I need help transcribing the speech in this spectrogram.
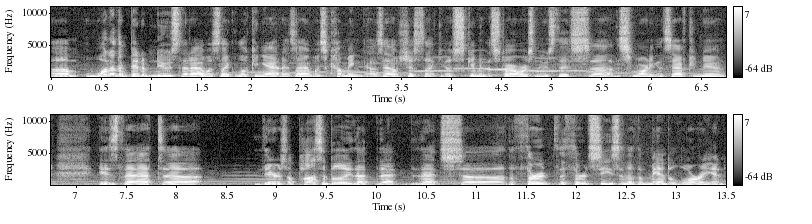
Um, one other bit of news that I was like looking at as I was coming, as I was just like you know skimming the Star Wars news this uh, this morning and this afternoon, is that uh, there's a possibility that that that's uh, the third the third season of The Mandalorian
